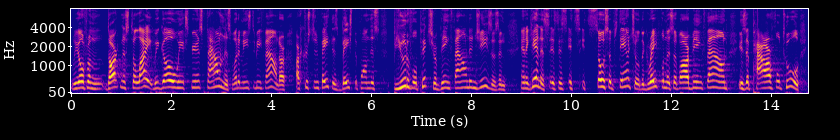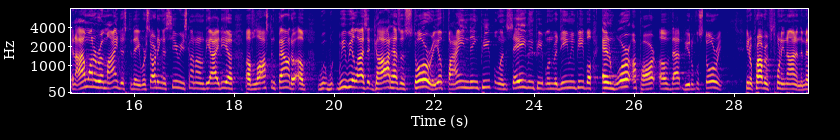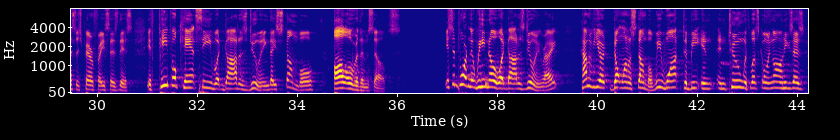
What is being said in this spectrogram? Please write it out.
We go from darkness to light. We go, we experience foundness, what it means to be found. Our, our Christian faith is based upon this beautiful picture of being found in Jesus. And, and again, it's, it's, it's, it's so substantial. The gratefulness of our being found is a powerful tool. And I want to remind us today, we're starting a series kind of on the idea of lost and found. Of, we realize that God has a story of finding people and saving people and redeeming people, and we're a part of that beautiful story. You know, Proverbs 29 in the message paraphrase says this If people can't see what God is doing, they stumble all over themselves. It's important that we know what God is doing, right? How many of you don't want to stumble? We want to be in, in tune with what's going on. He says,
